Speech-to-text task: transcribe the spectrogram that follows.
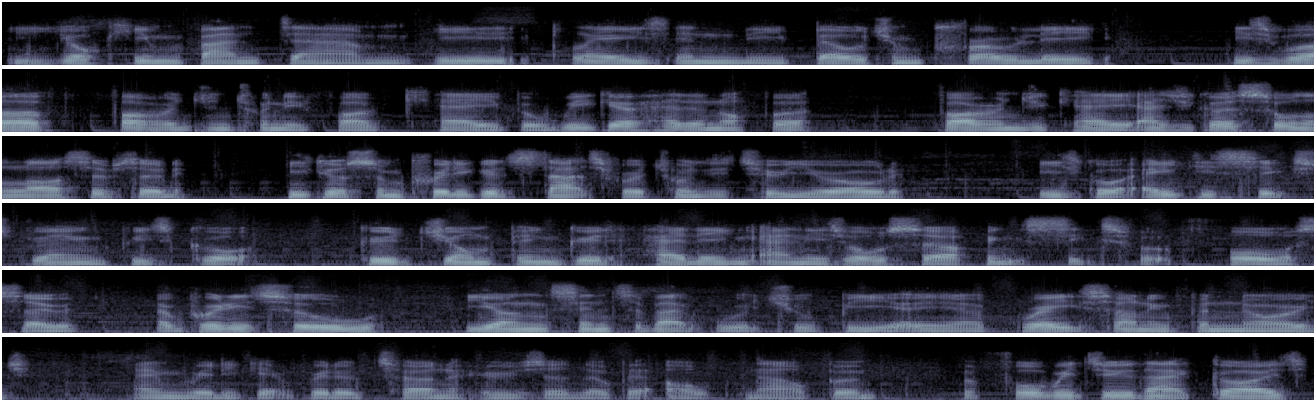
Joachim van Dam. He plays in the Belgian Pro League. He's worth 525k, but we go ahead and offer 500k. As you guys saw in the last episode, he's got some pretty good stats for a 22 year old. He's got 86 strength, he's got good jumping, good heading, and he's also, I think, 6 foot 4. So, a pretty tall young centre back, which will be a you know, great signing for Norwich and really get rid of Turner, who's a little bit old now. But before we do that, guys,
